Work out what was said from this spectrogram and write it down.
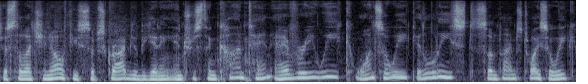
just to let you know, if you subscribe, you'll be getting interesting content every week, once a week at least, sometimes twice a week.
